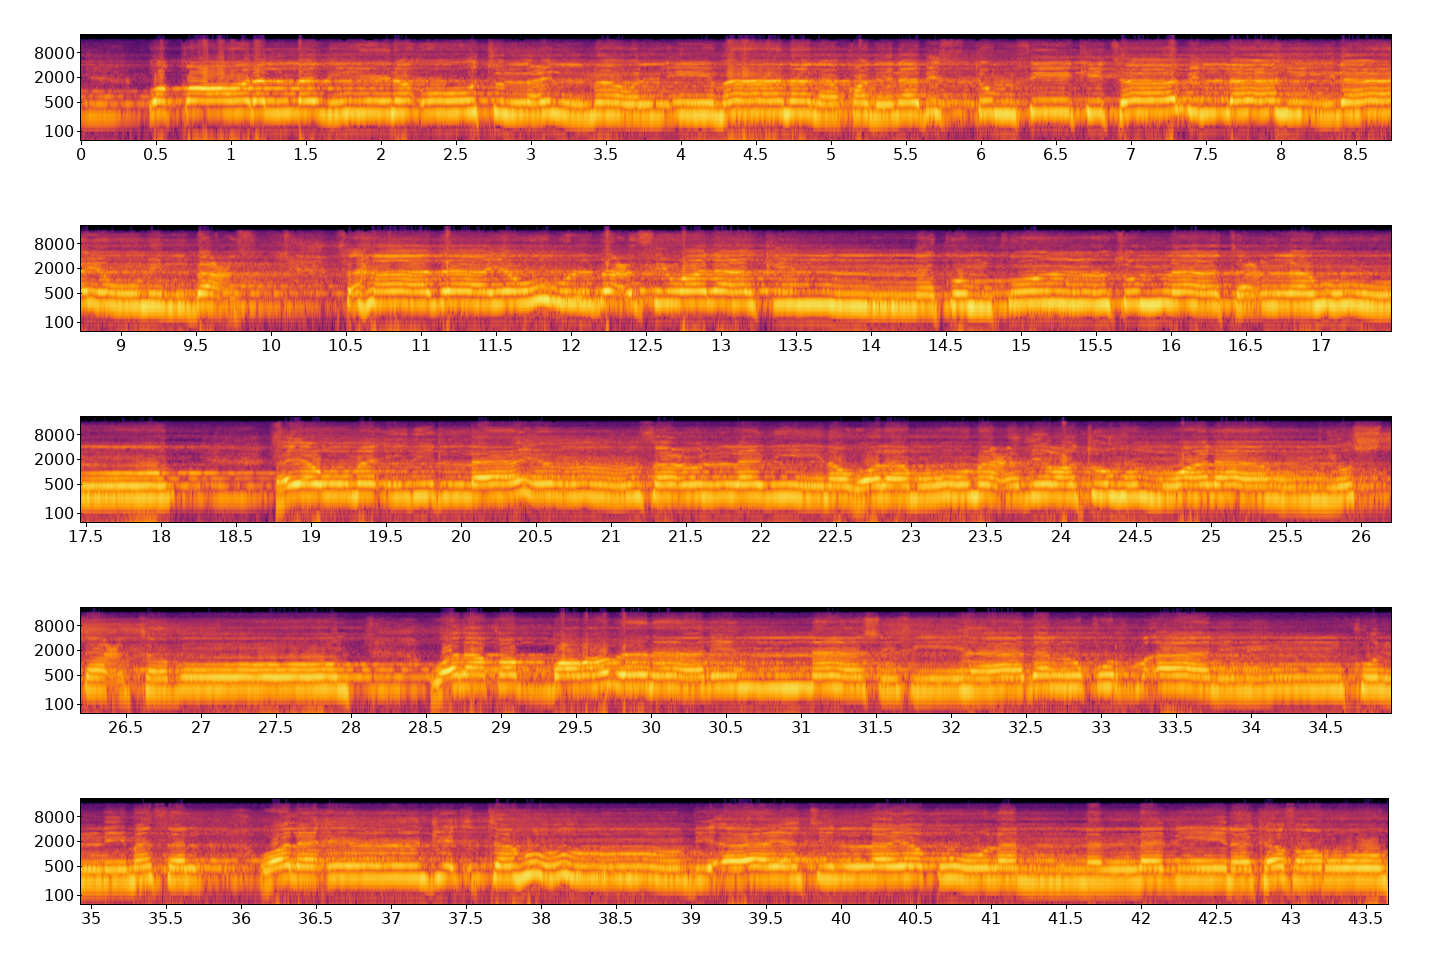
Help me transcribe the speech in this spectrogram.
وقال الذين أوتوا العلم والإيمان لقد لبثتم في كتاب الله إلى يوم البعث فهذا يوم البعث ولكنكم كنتم لا تعلمون. فيومئذ لا ينفع الذين ظلموا معذرتهم ولا هم يستعتبون. ولقد ضربنا للناس في هذا القرآن من كل مثل ولئن جئتهم بآية ليقولن الذين كفروا.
